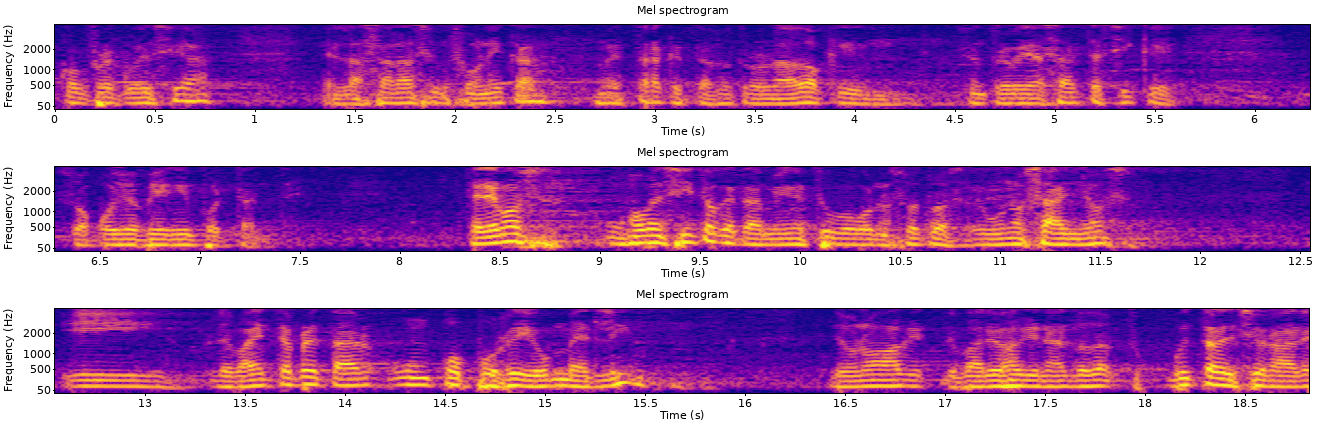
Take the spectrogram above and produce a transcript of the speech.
con frecuencia en la sala sinfónica nuestra, que está al otro lado, aquí en Centro de Bellas Artes, así que su apoyo es bien importante. Tenemos un jovencito que también estuvo con nosotros hace unos años y le va a interpretar un popurrí, un medley, de, unos, de varios aguinaldos muy tradicionales.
